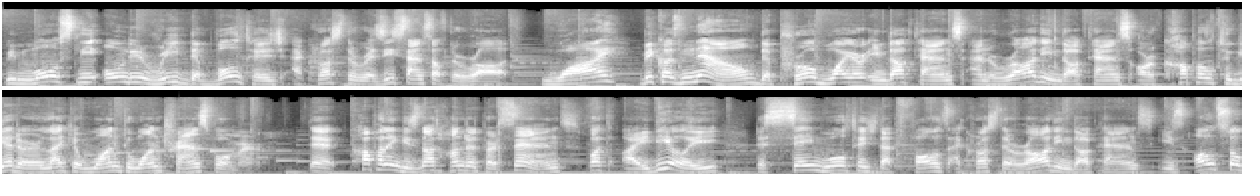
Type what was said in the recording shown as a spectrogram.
we mostly only read the voltage across the resistance of the rod. Why? Because now the probe wire inductance and rod inductance are coupled together like a one-to-one -one transformer the coupling is not 100%, but ideally, the same voltage that falls across the rod inductance is also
